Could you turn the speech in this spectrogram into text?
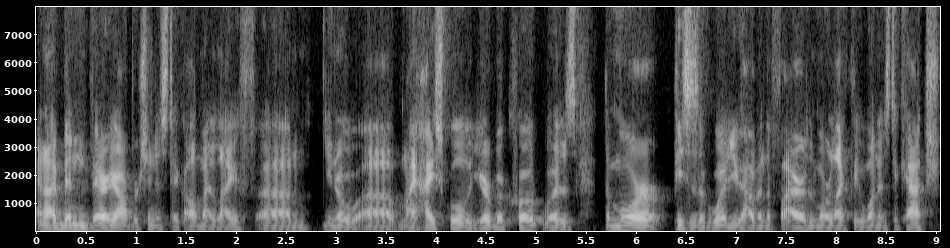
And I've been very opportunistic all my life. Um, you know, uh, my high school yearbook quote was the more pieces of wood you have in the fire, the more likely one is to catch.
